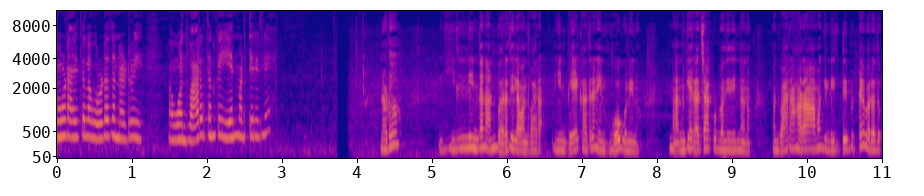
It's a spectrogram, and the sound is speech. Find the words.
ನೋಡಾಯ್ತಲ್ಲ ಹೊರಡೋದ ನಡ್ರಿ. ಒಂದು ವಾರ ತನಕ ಏನು ಮಾಡ್ತೀರಿ ಇಲ್ಲಿ? ನೋಡು ಇಲ್ಲಿಂದ ನಾನು ಬರೋದಿಲ್ಲ ಒಂದು ವಾರ. ನೀನು ಬೇಕಾದರೆ ನೀನು ಹೋಗು ನೀನು. ನನಗೆ ರಜಾ ಕೊಟ್ಟು ಬಂದಿದ್ದೀನಿ ನಾನು. ಒಂದು ವಾರ ಆರಾಮಾಗಿ ಇಲ್ಲಿ ಇದ್ದುಬಿಟ್ಟೇ ಬರೋದು.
